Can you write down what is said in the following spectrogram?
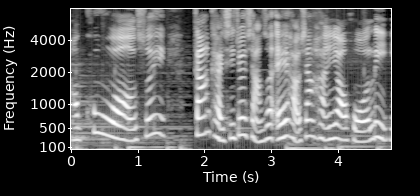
好酷哦！所以刚刚凯西就想说，哎，好像很有活力，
